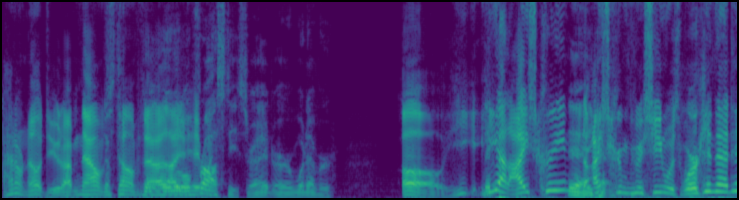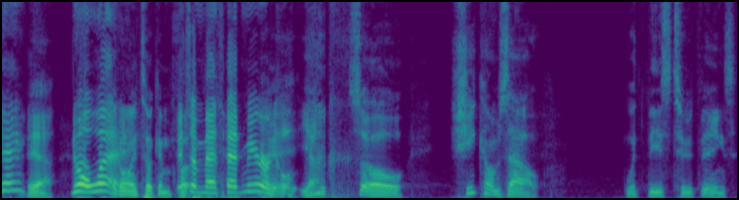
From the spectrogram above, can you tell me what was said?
I don't know, dude. I'm now I'm The, stumped. the- the little hit my- frosties, right? Or whatever. oh, he he got ice cream. Yeah, the ice got- cream machine was working that day. Yeah. No way. It only took him. it's a meth head miracle. Yeah. So she comes out with these two things.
